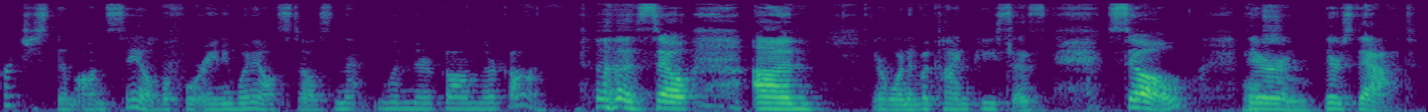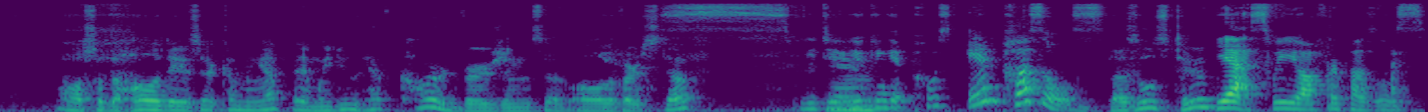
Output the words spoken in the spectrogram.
purchase them on sale before anyone else does. And that when they're gone, they're gone. so um, they're one of a kind pieces. So there, Also- there's that. Also, the holidays are coming up, and we do have card versions of all of our stuff. We do. you can get post and puzzles. Puzzles, too. Yes, we offer puzzles.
